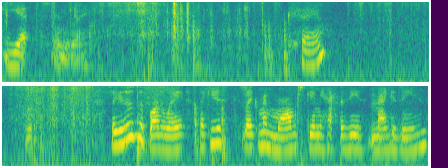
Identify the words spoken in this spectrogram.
yet, anyway. Okay. Like, this is a fun way. Like, you just, like, my mom just gave me half of these magazines.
